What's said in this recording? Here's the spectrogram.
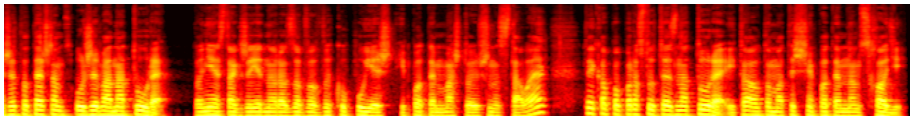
że to też nam używa naturę. To nie jest tak, że jednorazowo wykupujesz i potem masz to już na stałe, tylko po prostu to jest naturę i to automatycznie potem nam schodzi.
